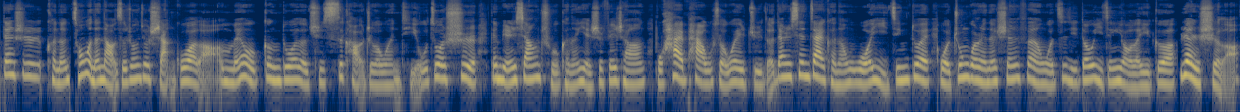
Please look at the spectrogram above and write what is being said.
但是可能从我的脑子中就闪过了，没有更多的去思考这个问题。我做事跟别人相处，可能也是非常不害怕、无所畏惧的。但是现在，可能我已经对我中国人的身份，我自己都已经有了一个认识了。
